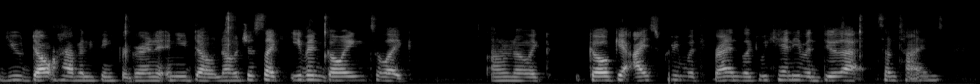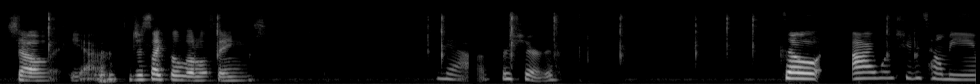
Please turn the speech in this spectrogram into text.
you don't have anything for granted and you don't know just like even going to like I don't know, like go get ice cream with friends. Like we can't even do that sometimes. So yeah, just like the little things. yeah for sure so i want you to tell me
